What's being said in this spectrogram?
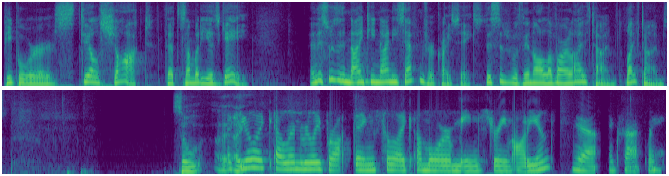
people were still shocked that somebody is gay. And this was in 1997 for Christ's sakes. This is within all of our lifetime lifetimes. So I feel like Ellen really brought things to like a more mainstream audience. yeah, exactly.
